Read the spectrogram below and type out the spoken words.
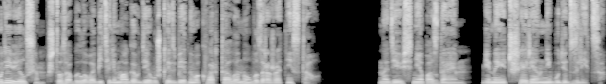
Удивился, что забыла в обители магов девушка из бедного квартала, но возражать не стал. Надеюсь, не опоздаем, и Нейт Шерриан не будет злиться.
